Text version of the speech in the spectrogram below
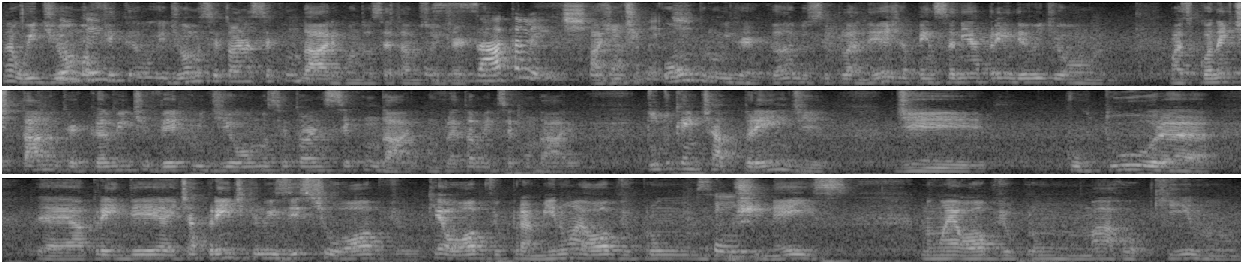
Não, o idioma, tem... fica, o idioma se torna secundário quando você está no seu exatamente, intercâmbio. Exatamente. A gente compra um intercâmbio, se planeja pensando em aprender o idioma. Mas quando a gente está no intercâmbio, a gente vê que o idioma se torna secundário, completamente secundário. Tudo que a gente aprende de cultura, é, aprender, a gente aprende que não existe o óbvio. O que é óbvio para mim não é óbvio para um, um, chinês, não é óbvio para um marroquino,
